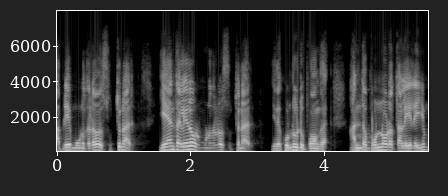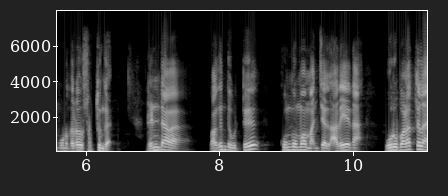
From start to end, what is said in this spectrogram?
அப்படியே மூணு தடவை சுற்றினார் என் தலையில் ஒரு மூணு தடவை சுற்றினார் இதை கொண்டுகிட்டு போங்க. அந்த பொண்ணோட தலையிலையும் மூணு தடவை சுற்றுங்க ரெண்டை வகுந்து விட்டு குங்குமம் மஞ்சள் அதே தான் ஒரு பழத்தில்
